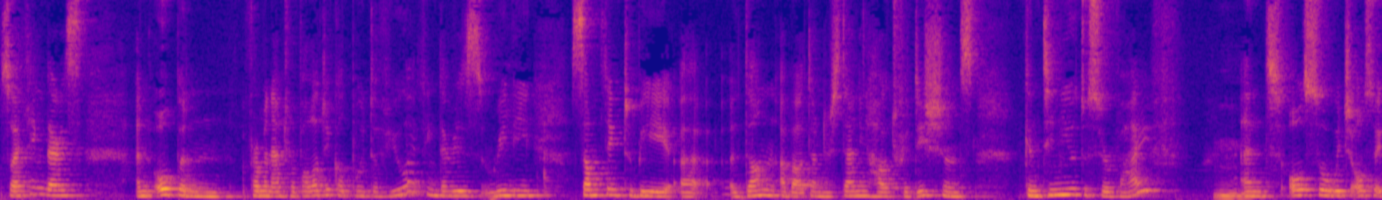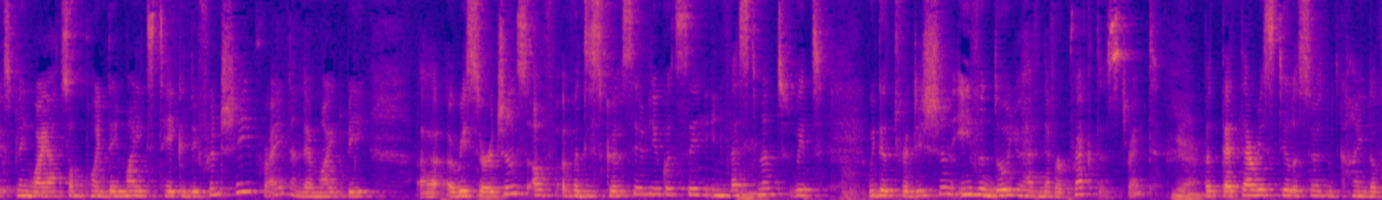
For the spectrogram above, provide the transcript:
So I think there's an open, from an anthropological point of view, I think there is really something to be uh, done about understanding how traditions continue to survive Mm. and also which also explain why at some point they might take a different shape right and there might be uh, a resurgence of, of a discursive you could say investment with with a tradition even though you have never practiced right yeah. but that there is still a certain kind of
